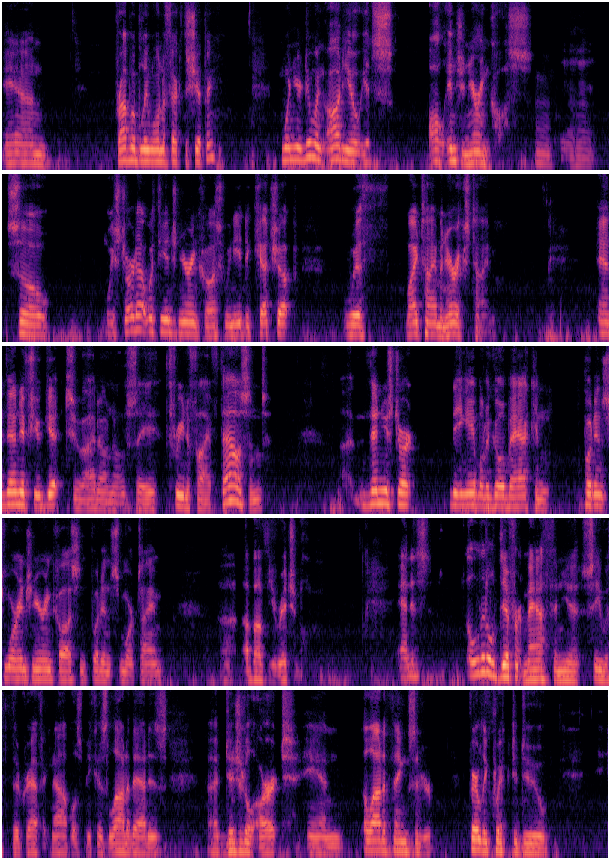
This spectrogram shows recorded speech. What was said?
and probably won't affect the shipping. When you're doing audio, it's all engineering costs. Mhm. So we start out with the engineering costs. We need to catch up with my time and Eric's time. And then if you get to, I don't know, say three to 5,000, uh, then you start being able to go back and put in some more engineering costs and put in some more time uh, above the original. And it's a little different math than you see with the graphic novels because a lot of that is uh, digital art and a lot of things that are fairly quick to do.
